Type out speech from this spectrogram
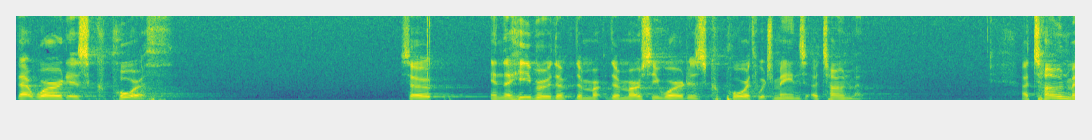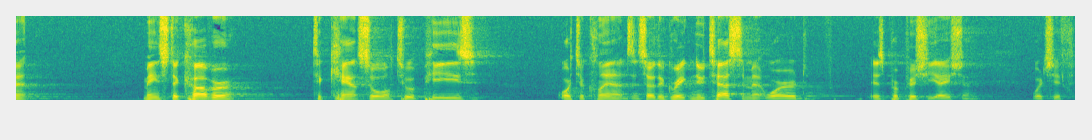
that word is kaporth. So in the Hebrew, the, the, the mercy word is kaporth, which means atonement. Atonement means to cover, to cancel, to appease, or to cleanse. And so the Greek New Testament word is propitiation, which, if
